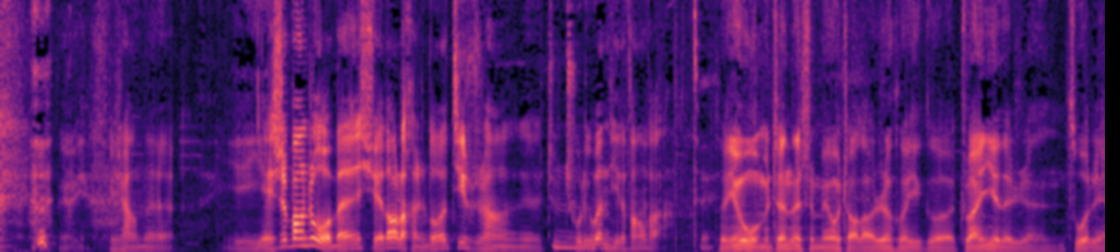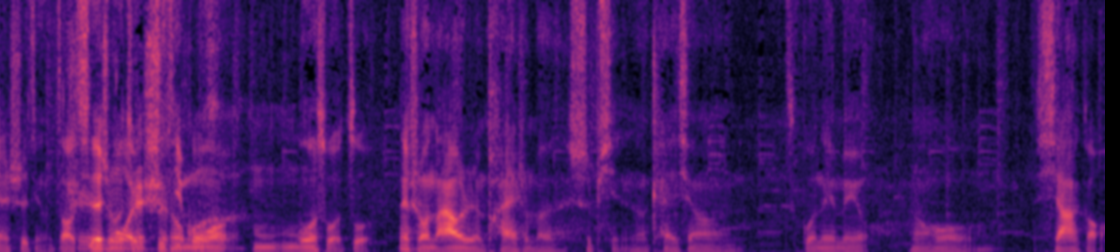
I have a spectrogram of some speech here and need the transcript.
对非常的也也是帮助我们学到了很多技术上的就处理问题的方法。对，因为我们真的是没有找到任何一个专业的人做这件事情。早期的时候就自己摸摸索做，那时候哪有人拍什么视频啊、开箱啊，国内没有，然后瞎搞，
